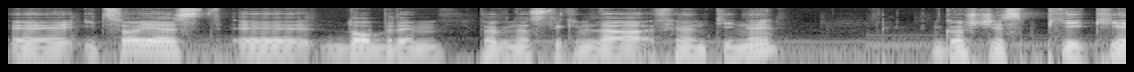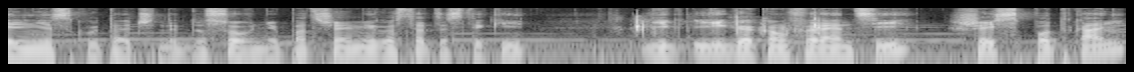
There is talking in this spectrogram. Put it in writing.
Yy, I co jest yy, dobrym prognostykiem dla Fiorentiny? Gość jest piekielnie skuteczny. Dosłownie, patrzyłem jego statystyki. Lig Liga Konferencji, 6 spotkań,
